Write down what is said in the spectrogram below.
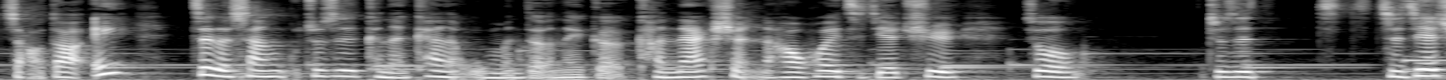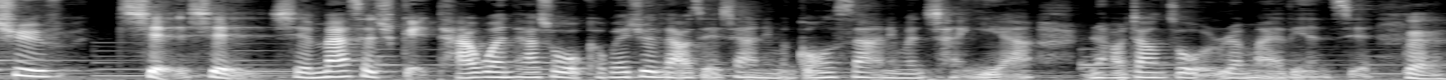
找到，哎，这个相就是可能看我们的那个 connection，然后会直接去做，就是直接去。写写写 message 给他，问他说我可不可以去了解一下你们公司啊、你们产业啊，然后这样做人脉连接。对，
